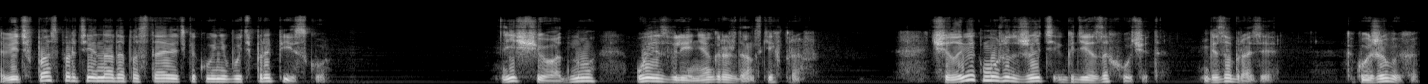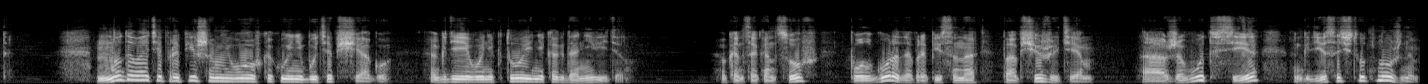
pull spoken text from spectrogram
Ведь в паспорте надо поставить какую-нибудь прописку. Еще одно уязвление гражданских прав. Человек может жить где захочет. Безобразие. Какой же выход? Ну, давайте пропишем его в какую-нибудь общагу, где его никто и никогда не видел. В конце концов, полгорода прописано по общежитиям, а живут все, где сочтут нужным.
